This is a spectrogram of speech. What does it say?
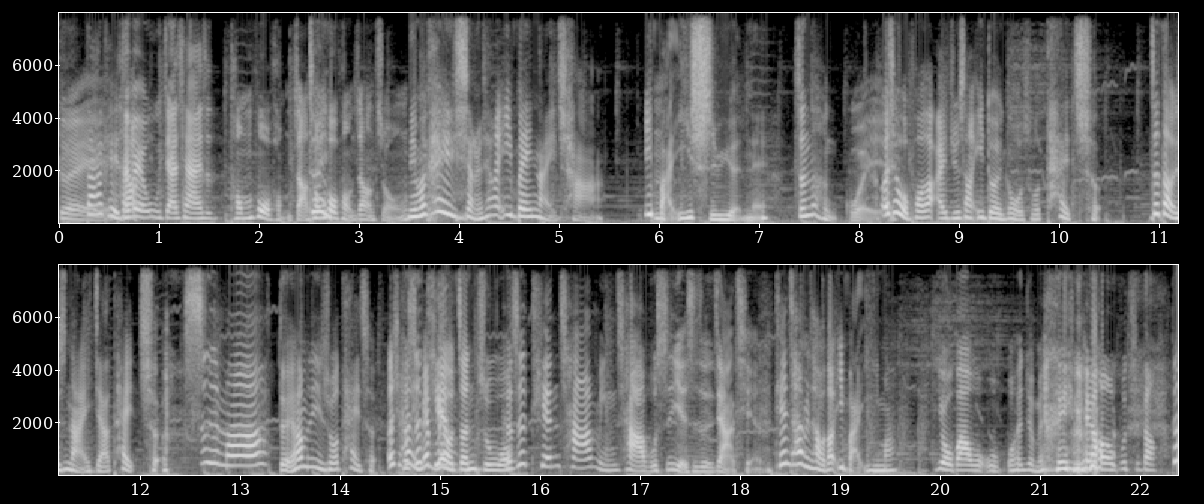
对，大家可以台北物价现在是通货膨胀，通货膨胀中，你们可以想象一杯奶茶。一百一十元呢、欸嗯，真的很贵。而且我 PO 到 IG 上，一堆人跟我说太扯，这到底是哪一家？太扯是吗？对他们一直说太扯，而且它里面没有珍珠哦。可是天差明茶不是也是这个价钱？天差明茶有到一百一吗？有吧？我我我很久没喝饮料了，我不知道。但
